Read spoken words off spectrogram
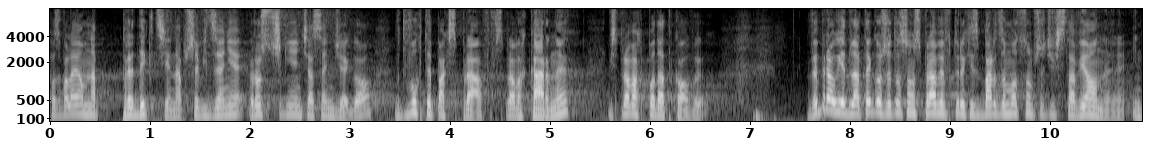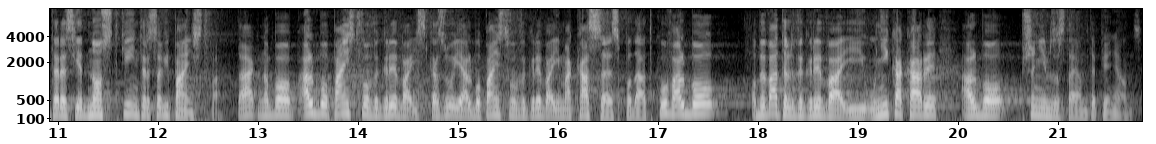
pozwalają na predykcję, na przewidzenie rozstrzygnięcia sędziego w dwóch typach spraw, w sprawach karnych i w sprawach podatkowych. Wybrał je dlatego, że to są sprawy, w których jest bardzo mocno przeciwstawiony interes jednostki interesowi państwa. Tak? No bo albo państwo wygrywa i skazuje, albo państwo wygrywa i ma kasę z podatków, albo obywatel wygrywa i unika kary, albo przy nim zostają te pieniądze.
